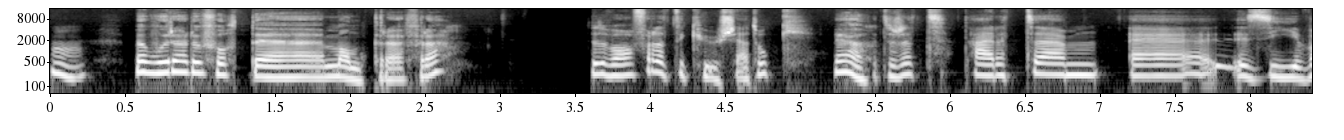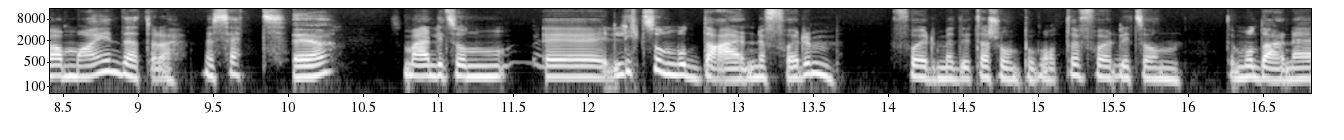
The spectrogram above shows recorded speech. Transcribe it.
Mm. Men hvor har du fått det mantraet fra? Det var fra dette kurset jeg tok, Ja. rett og slett. Det er et um, eh, Ziva Mind, heter det, med Z. Ja. Som er litt sånn, eh, litt sånn moderne form for meditasjon, på en måte. For litt sånn det moderne,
